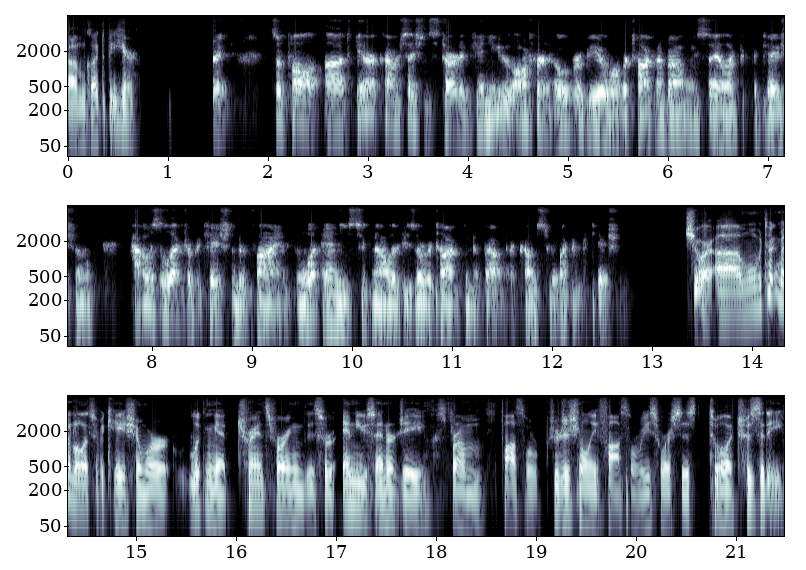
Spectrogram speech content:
I'm, glad to be here. Great. So, Paul, uh, to get our conversation started, can you offer an overview of what we're talking about when we say electrification? How is electrification defined, and what end use technologies are we talking about when it comes to electrification? Sure. Uh, when we're talking about electrification, we're looking at transferring the sort of end use energy from fossil, traditionally fossil resources to electricity.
